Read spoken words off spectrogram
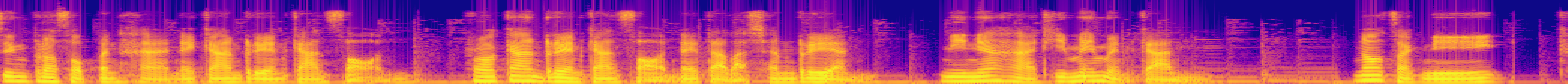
จึงประสบปัญหาในการเรียนการสอน เพราะการเรียนการสอนในแต่ละชั้นเรียน มีเนื้อหาที่ไม่เหมือนกัน นอกจากนี้ ค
